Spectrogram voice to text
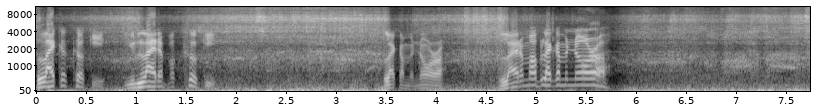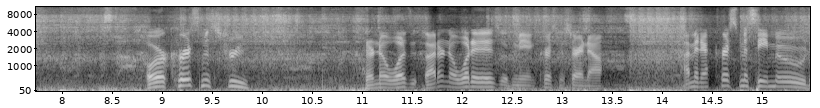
Like a cookie. You light up a cookie. Like a menorah. Light them up like a menorah. Or a Christmas tree. I don't know what I don't know what it is with me in Christmas right now. I'm in a Christmassy mood.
